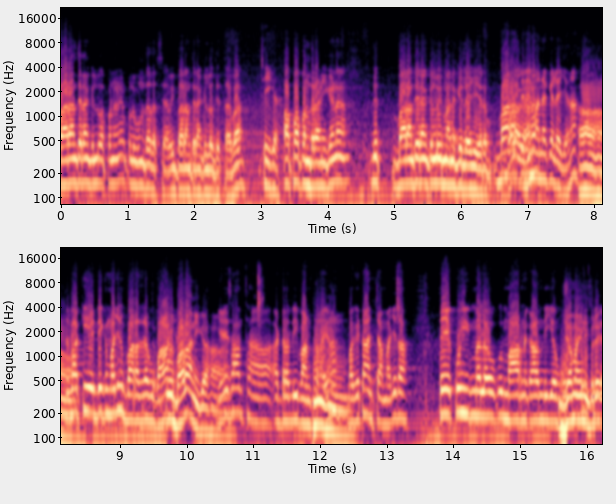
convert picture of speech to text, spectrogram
12 13 ਕਿਲੋ ਆਪਾਂ ਨੇ ਪਲੂਨ ਦਾ ਦੱਸਿਆ ਬਈ 12 13 ਕਿਲੋ ਦਿੱਤਾ ਵਾ। ਠੀਕ ਆ। ਆਪਾਂ 15 ਨਹੀਂ ਕਹਿਣਾ 12 13 ਕਿਲੋ ਹੀ ਮੰਨ ਕੇ ਲੈ ਜੇ ਯਾਰ। 12 ਬਾਹਲਾ ਦਿਨ ਹੈਗਾ ਨਾ। ਮੰਨ ਕੇ ਲੈ ਜਾ ਨਾ। ਹਾਂ, ਹਾਂ। ਤੇ ਬਾਕੀ ਏਡੀ ਕੁ ਮੱਝ ਨੂੰ 12 ਦਿਨ ਕੋਈ ਬਾਹਰ ਕੋਈ ਬਾਹਲਾ ਨਹੀਂਗਾ ਹਾਂ। ਜਿਹੜੇ ਥਾਂ ਅੱਡਰ ਦੀ ਬਣ ਪਈ ਨਾ ਬਾਕੀ ਢਾਂਚਾ ਮੱਝ ਦਾ। ਤੇ ਕੋਈ ਮਤਲਬ ਕੋਈ ਮਾਰ ਨਿਕਾਲਣ ਦੀ ਜਾਂ ਜਮਾ ਹੀ ਨਹੀਂ ਵੀਰੇ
